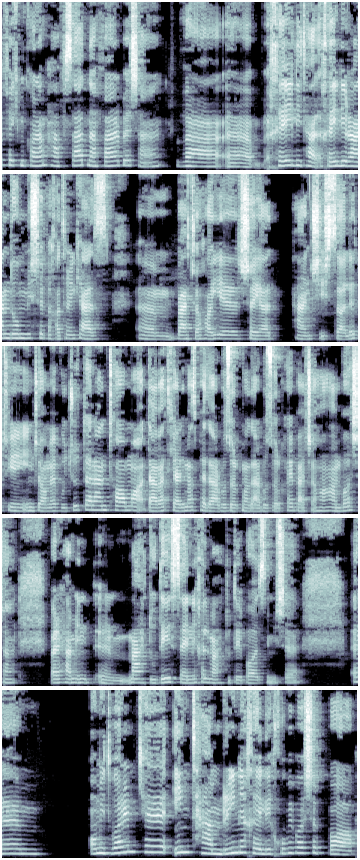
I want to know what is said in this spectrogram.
فکر می‌کنم 700 نفر بشن و خیلی خیلی رندوم میشه به خاطر اینکه از بچه های شاید پنج 6 ساله توی این جامعه وجود دارن تا ما دعوت کردیم از پدر بزرگ مادر بزرگ های بچه ها هم باشن. برای همین محدوده سنی خیلی محدوده بازی میشه. امیدواریم که این تمرین خیلی خوبی باشه با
